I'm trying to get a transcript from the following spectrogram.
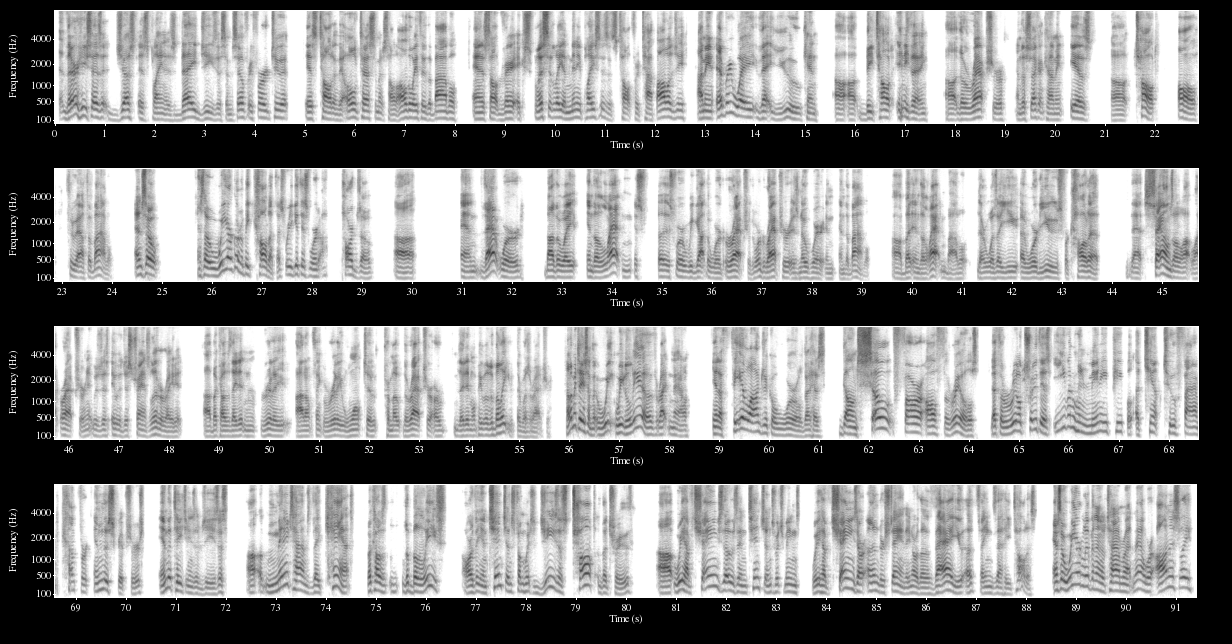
there he says it just as plain as day. Jesus himself referred to it. It's taught in the Old Testament, it's taught all the way through the Bible, and it's taught very explicitly in many places. It's taught through typology. I mean, every way that you can uh, uh, be taught anything, uh, the rapture and the second coming is uh, taught all throughout the Bible. And so, and so we are going to be caught up. That's where you get this word uh, harpazo. Uh, and that word, by the way, in the Latin is is where we got the word rapture. The word rapture is nowhere in, in the Bible, uh, but in the Latin Bible, there was a, a word used for caught up that sounds a lot like rapture, and it was just it was just transliterated uh, because they didn't really, I don't think, really want to promote the rapture, or they didn't want people to believe there was a rapture. Now, let me tell you something. We we live right now in a theological world that has gone so far off the rails that the real truth is, even when many people attempt to find comfort in the scriptures, in the teachings of Jesus, uh, many times they can't because the beliefs or the intentions from which Jesus taught the truth, uh, we have changed those intentions, which means we have changed our understanding or the value of things that he taught us. And so we are living in a time right now where honestly,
